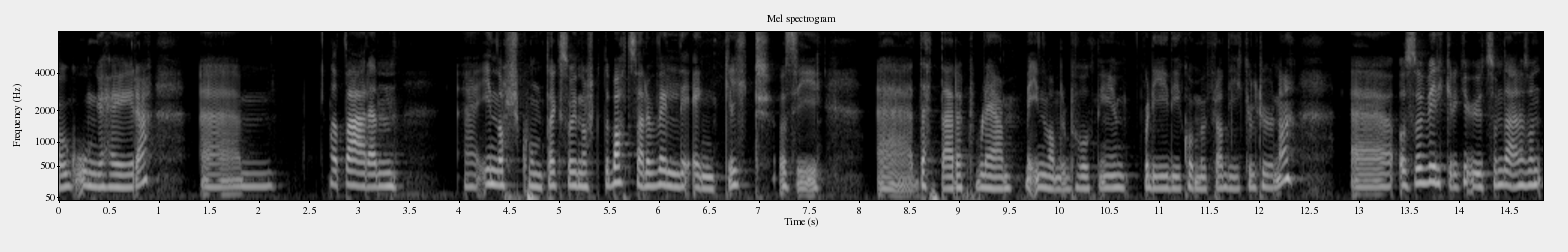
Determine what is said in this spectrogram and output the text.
og Unge Høyre. Um, at det er en eh, I norsk kontekst og i norsk debatt så er det veldig enkelt å si uh, dette er et problem med innvandrerbefolkningen fordi de kommer fra de kulturene. Uh, og så virker det ikke ut som det er en sånn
